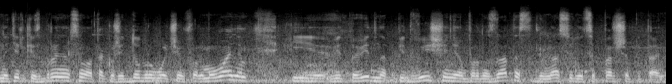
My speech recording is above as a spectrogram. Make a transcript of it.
не тільки збройним силам, а також і добровольчим формуванням. І відповідно підвищення обороноздатності для нас сьогодні це перше питання.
